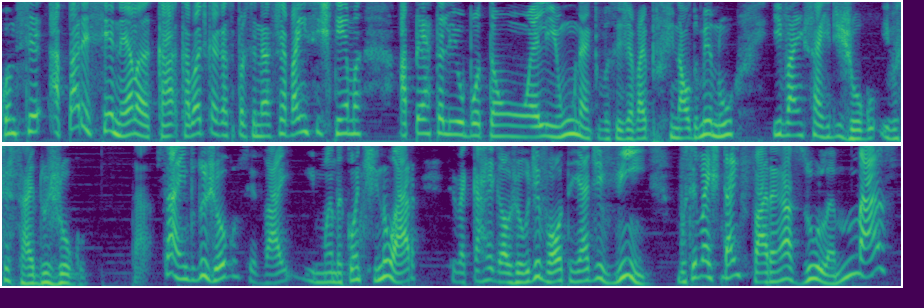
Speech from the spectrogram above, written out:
Quando você aparecer nela, acabar de carregar, você aparecer nela, você já vai em sistema, aperta ali o botão L1, né, que você já vai pro final do menu e vai em sair de jogo e você sai do jogo. Tá? Saindo do jogo, você vai e manda continuar, você vai carregar o jogo de volta e adivinhe, você vai estar em Faran Azula, mas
